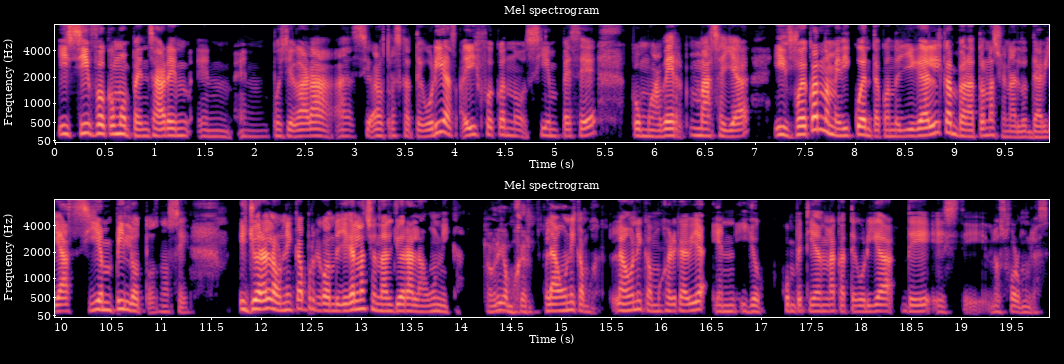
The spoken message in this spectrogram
y sí fue como pensar en, en, en pues llegar a, a otras categorías. Ahí fue cuando sí empecé como a ver más allá y fue cuando me di cuenta, cuando llegué al campeonato nacional donde había 100 pilotos, no sé, y yo era la única, porque cuando llegué al nacional yo era la única La única mujer. la única mujer, la única mujer que había en, y yo competía en la categoría de este, los fórmulas.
